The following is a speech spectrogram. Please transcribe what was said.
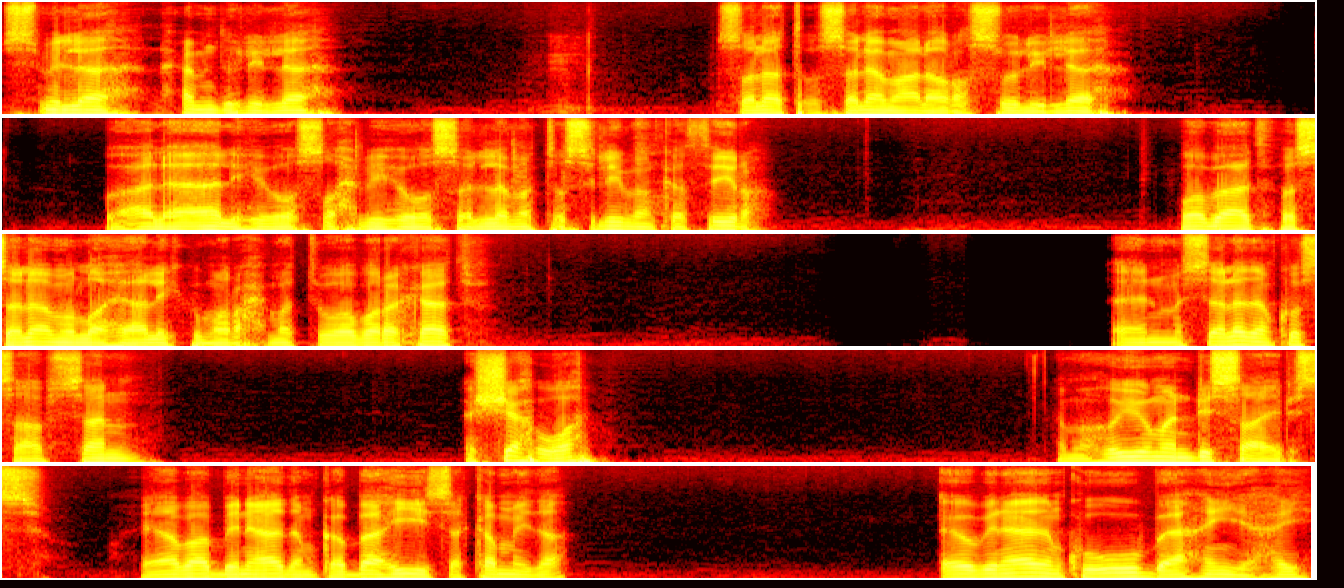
بسم الله الحمد لله الصلاة والسلام على رسول الله وعلى آله وصحبه وسلم تسليما كثيرا وبعد فسلام الله عليكم ورحمته وبركاته مسألة كصابسا الشهوة أما human desires waxyaabaa bini aadamka baahiyiisa ka mida ee uu bini aadamku u baahan yahay.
